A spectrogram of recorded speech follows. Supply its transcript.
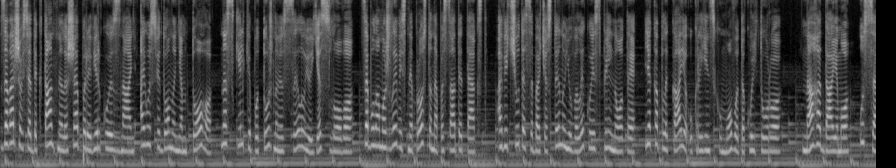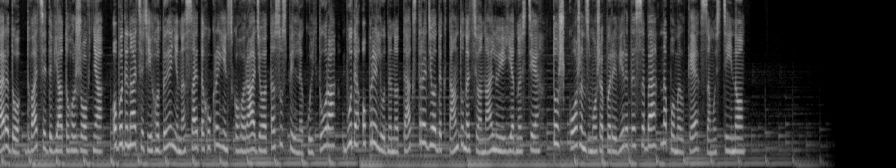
Завершився диктант не лише перевіркою знань, а й усвідомленням того, наскільки потужною силою є слово. Це була можливість не просто написати текст, а відчути себе частиною великої спільноти, яка плекає українську мову та культуру. Нагадаємо, у середу, 29 жовтня, об 11 годині на сайтах Українського радіо та Суспільне культура буде оприлюднено текст радіодиктанту національної єдності. Тож кожен зможе перевірити себе на помилки самостійно.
